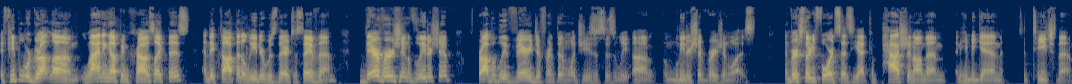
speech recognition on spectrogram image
if people were um, lining up in crowds like this and they thought that a leader was there to save them, their version of leadership probably very different than what Jesus' um, leadership version was. In verse 34, it says he had compassion on them and he began to teach them.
